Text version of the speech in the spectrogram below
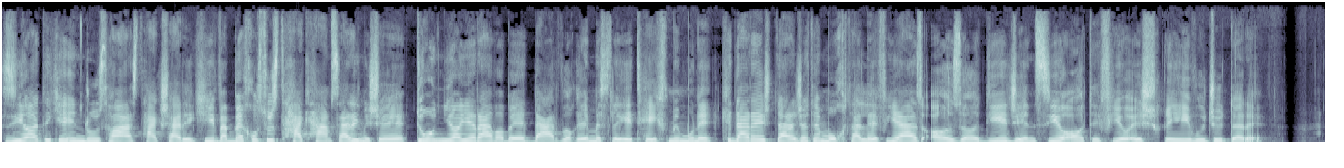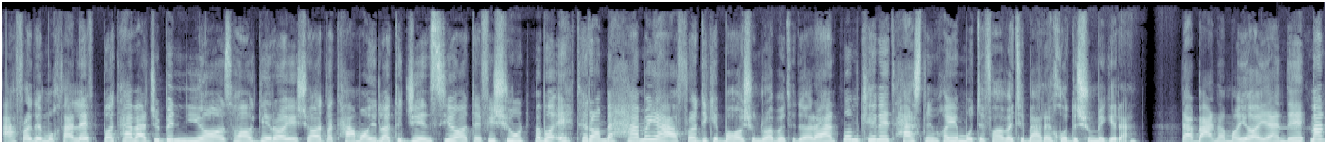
زیادی که این روزها از تک شریکی و به خصوص تک همسری میشه دنیای روابط در واقع مثل یه تیف میمونه که درش درجات مختلفی از آزادی جنسی و عاطفی و عشقی وجود داره افراد مختلف با توجه به نیازها، گرایشات و تمایلات جنسی و عاطفیشون و با احترام به همه افرادی که باهاشون رابطه دارن ممکنه تصمیم های متفاوتی برای خودشون بگیرن. در برنامه آینده من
